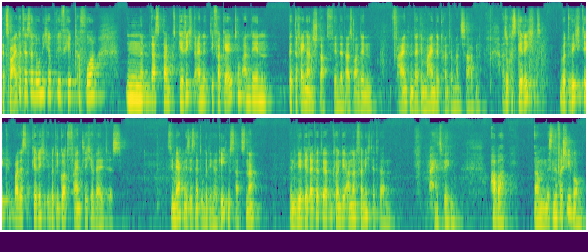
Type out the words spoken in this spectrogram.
Der zweite Thessalonicher Brief hebt hervor, dass beim Gericht eine, die Vergeltung an den Bedrängern stattfindet, also an den Feinden der Gemeinde, könnte man sagen. Also das Gericht wird wichtig, weil es Gericht über die gottfeindliche Welt ist. Sie merken, es ist nicht unbedingt der Gegensatz. Ne? Wenn wir gerettet werden, können die anderen vernichtet werden. Meinetwegen. Aber ähm, es ist eine Verschiebung.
